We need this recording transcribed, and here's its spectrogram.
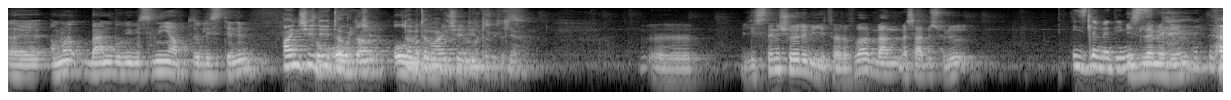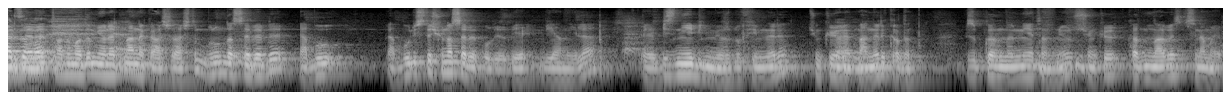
E, ama ben bu BBC'nin yaptığı listenin Aynı şey Çok değil tabii oradan ki. Tabii olmadığını tabii aynı şey değil düşünüyorum tabii ki. açıkçası. e, listenin şöyle bir iyi tarafı var. Ben mesela bir sürü İzlemediğimiz. izlemediğim, Her zaman- ve tanımadığım yönetmenle karşılaştım. Bunun da sebebi ya bu ya bu liste şuna sebep oluyor bir, bir yanıyla. Ee, biz niye bilmiyoruz bu filmleri? Çünkü yönetmenleri kadın. Biz bu kadınları niye tanımıyoruz? Çünkü kadınlar ve sinema yap-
